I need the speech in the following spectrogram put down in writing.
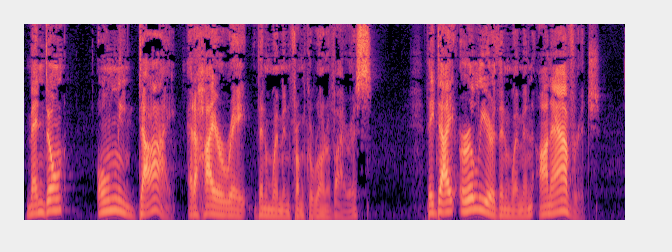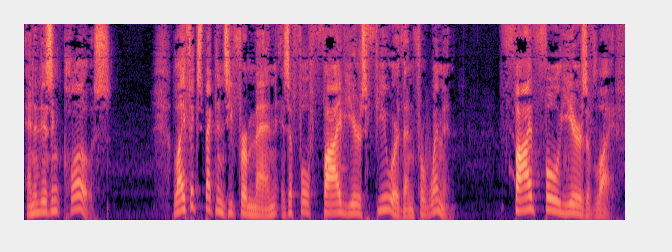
Men don't only die at a higher rate than women from coronavirus, they die earlier than women on average, and it isn't close. Life expectancy for men is a full five years fewer than for women. Five full years of life.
